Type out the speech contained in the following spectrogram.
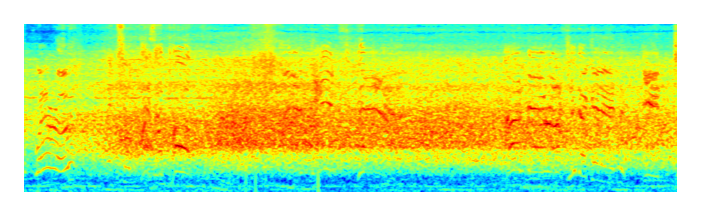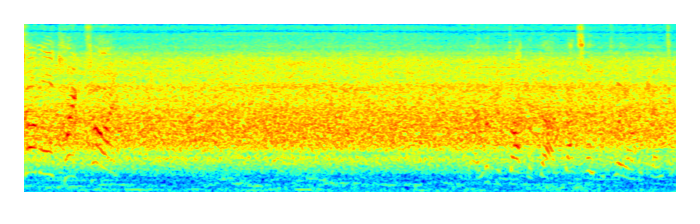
Aguero. It's a, has a pop! And it's there! And they're at it again in double quick time. Looking back at that, that's how you play on the counter.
